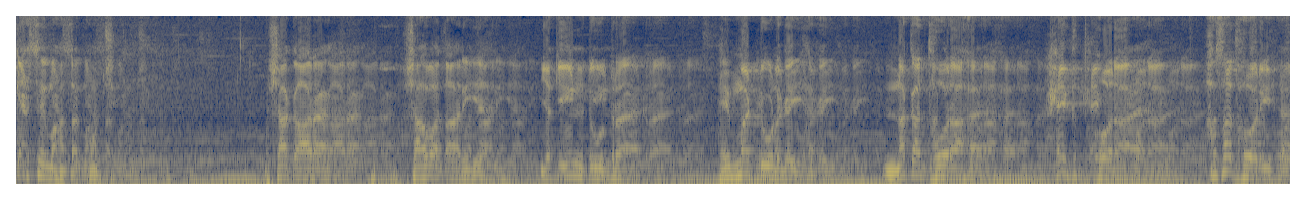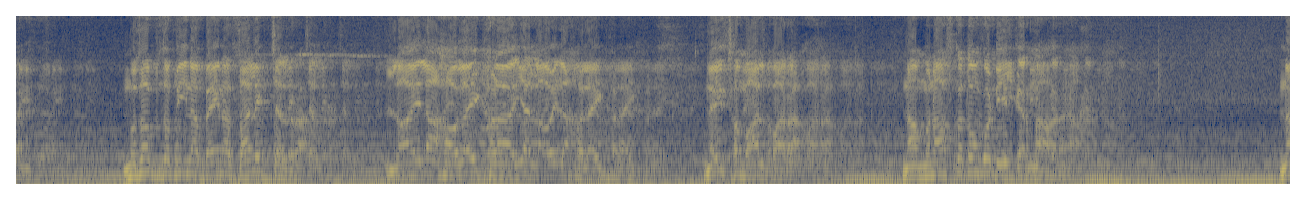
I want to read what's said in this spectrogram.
کیسے وہاں تک پہنچے۔ شک آ رہا ہے، شہوت آ رہی ہے، یقین ٹوٹ رہا ہے، ہمت ٹوٹ گئی ہے، نقد ہو رہا ہے، حقد ہو رہا ہے، حسد ہو رہی ہے مذبذبین بین ذالک چل رہا ہے۔ لا الہ حولائی کھڑا ہے یا لا الہ حولائی کھڑا ہے؟ نہیں سنبھال پا رہا۔ نہ منافقتوں کو ڈیل کرنا آ رہا ہے۔ نہ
